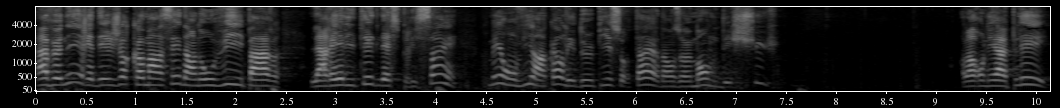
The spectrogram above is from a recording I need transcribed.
à venir est déjà commencé dans nos vies par la réalité de l'Esprit Saint, mais on vit encore les deux pieds sur terre dans un monde déchu. Alors on est appelé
